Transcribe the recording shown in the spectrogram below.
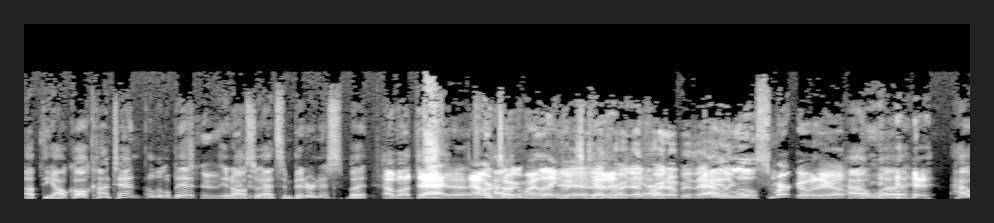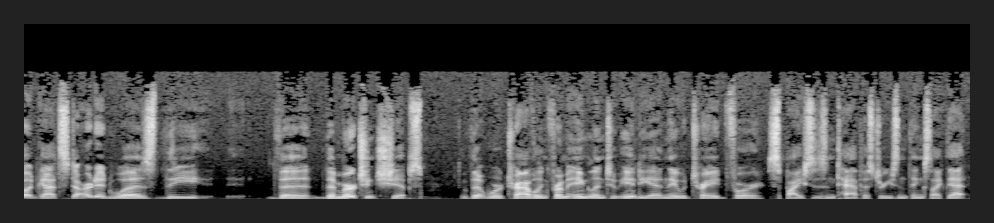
up the alcohol content a little bit. It also adds some bitterness, but How about that? Yeah. Now we're How- talking my language, yeah, Kevin. that's right. That's Yeah. right up his Got alley. a little smirk over there. Yeah. how uh, how it got started was the the the merchant ships that were traveling from England to India, and they would trade for spices and tapestries and things like that.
